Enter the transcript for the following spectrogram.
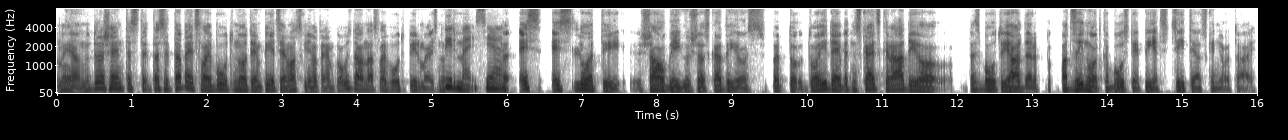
Nu, jā, nu, droši vien tas, tas ir tāpēc, lai būtu no tiem pieciem atskaņotājiem, ko uzdāvinās, lai būtu pirmais. Nu, Pirmais, jā. nu, es, es ļoti šaubīgi uz šo skatījos par to, to ideju, bet nu, skaidrs, ka radio tas būtu jādara. Pat zinot, ka būs tie pieci citi atskaņotāji.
